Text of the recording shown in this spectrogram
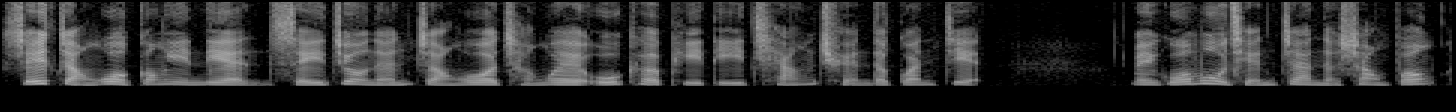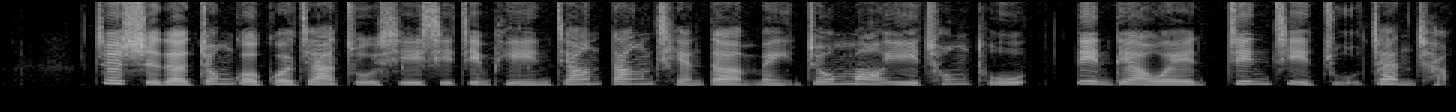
谁掌握供应链，谁就能掌握成为无可匹敌强权的关键。美国目前占了上风，这使得中国国家主席习近平将当前的美中贸易冲突定调为经济主战场，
